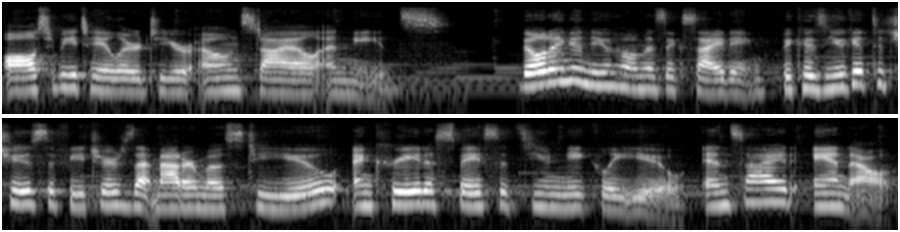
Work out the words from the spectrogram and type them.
all to be tailored to your own style and needs. Building a new home is exciting because you get to choose the features that matter most to you and create a space that's uniquely you, inside and out.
